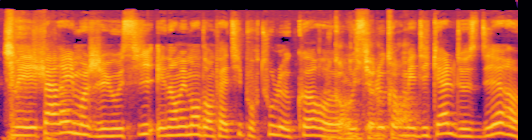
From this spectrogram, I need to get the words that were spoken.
Mais pareil, moi j'ai eu aussi énormément d'empathie pour tout le corps, Le corps euh, aussi médical le corps médical, de se dire,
